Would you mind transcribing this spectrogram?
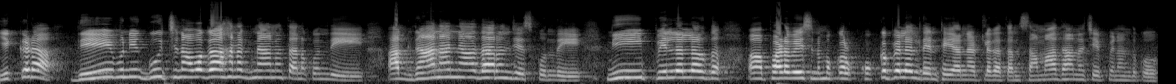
ఇక్కడ దేవుని గూర్చిన అవగాహన జ్ఞానం తనకుంది. ఆ జ్ఞానాన్ని ఆధారం చేసుకుంది. నీ పిల్లల పడవేసిన మొక్కలు కుక్క పిల్లలు తింటాయి అన్నట్లుగా తను సమాధానం చెప్పినందుకు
